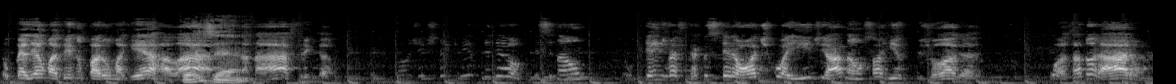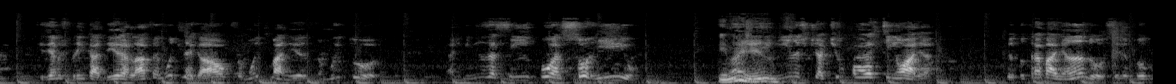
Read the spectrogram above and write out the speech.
O Pelé uma vez não parou uma guerra lá é. na, na, África. Então a gente tem que, entendeu? Porque senão o tênis vai ficar com esse estereótipo aí de ah não, só rico que joga. Pô, eles adoraram. Fizemos brincadeiras lá, foi muito legal, foi muito maneiro, foi muito. As meninas assim, pô, sorriam Imagino. Meninas que já tinham falado assim, olha, eu estou trabalhando, ou seja, eu estou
